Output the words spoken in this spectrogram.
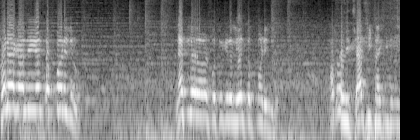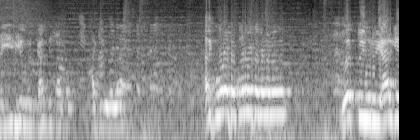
ಸೋನಿಯಾ ಗಾಂಧಿ ಏನ್ ತಪ್ಪು ಮಾಡಿದ್ರು? ನ್ಯಾಷನಲ್ ಅವಾರ್ಡ್ ಪತ್ರಿಕೆಯಲ್ಲಿ ಏನ್ ತಪ್ಪು ಮಾಡಿದ್ರು? ಅದರಲ್ಲಿ ಚಾರ್ಜ್ ಶೀಟ್ ಹಾಕಿದ್ರಲ್ಲ ಇಡಿ ಅವರು ಚಾರ್ಜ್ ಶೀಟ್ ಹಾಕಿದ್ರಲ್ಲ. ಅದಕ್ಕೆ ಹೋರಾಟ ಮಾಡಬೇಕಲ್ಲ ನಾವು. ಇವತ್ತು ಇವರು ಯಾರಿಗೆ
